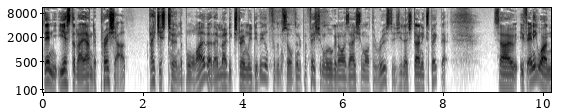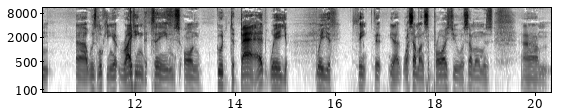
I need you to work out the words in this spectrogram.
then yesterday, under pressure, they just turned the ball over. They made it extremely difficult for themselves. In a professional organisation like the Roosters, you just don't expect that. So, if anyone uh, was looking at rating the teams on good to bad, where you where you think that you know well, someone surprised you or someone was um,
